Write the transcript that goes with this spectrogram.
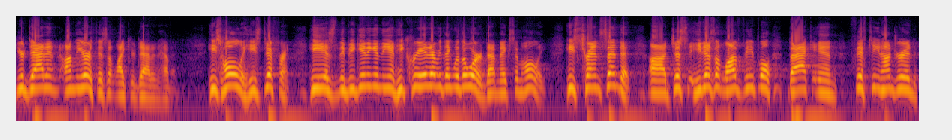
Your dad in, on the earth isn't like your dad in heaven. He's holy. He's different. He is the beginning and the end. He created everything with a word. That makes him holy. He's transcendent. Uh, just he doesn't love people back in 1500 AD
